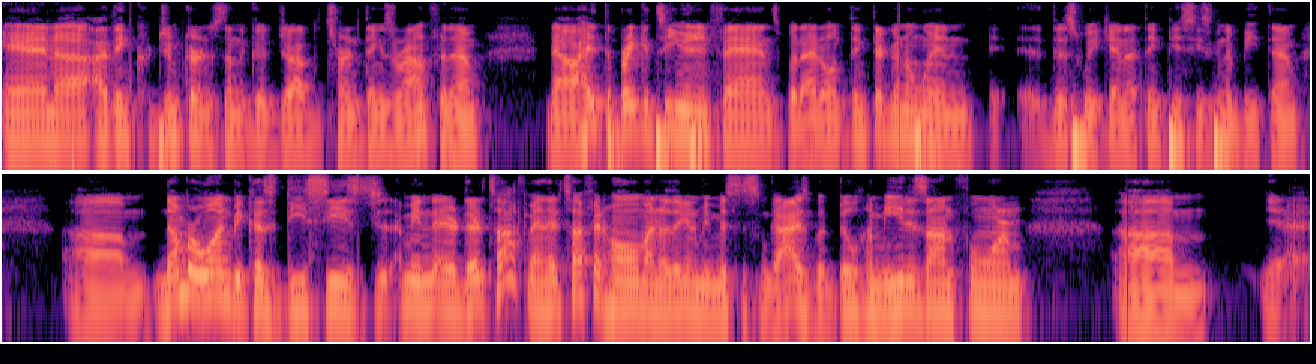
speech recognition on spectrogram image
and uh, I think Jim Curtin's done a good job to turn things around for them. Now I hate to break it to Union fans, but I don't think they're going to win uh, this weekend. I think DC's going to beat them. Um, number one because DC's. I mean, they're they're tough, man. They're tough at home. I know they're going to be missing some guys, but Bill Hamid is on form. Um, yeah,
